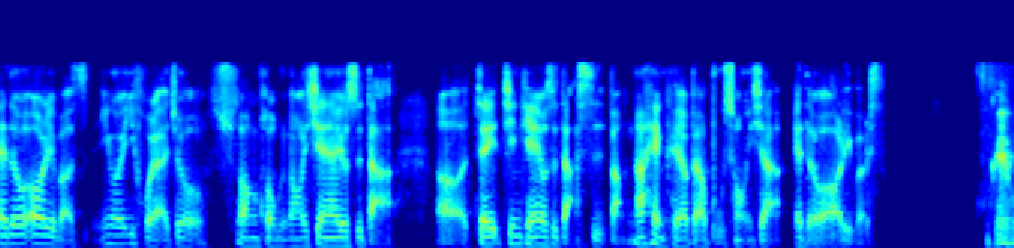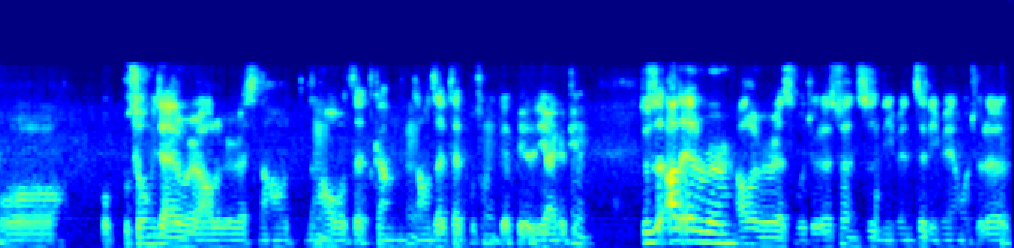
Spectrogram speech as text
Edward Olivers 因为一回来就双红，然后现在又是打呃这今天又是打四棒。那 Hank 要不要补充一下 Edward Olivers？OK，我我补充一下 Edward Olivers，然后然后我再刚然后再再补充一个别的另外一个点。就是 Oliver Oliveres，我觉得算是你们这里面我觉得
